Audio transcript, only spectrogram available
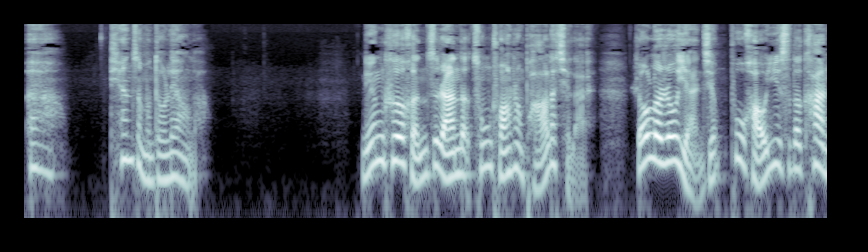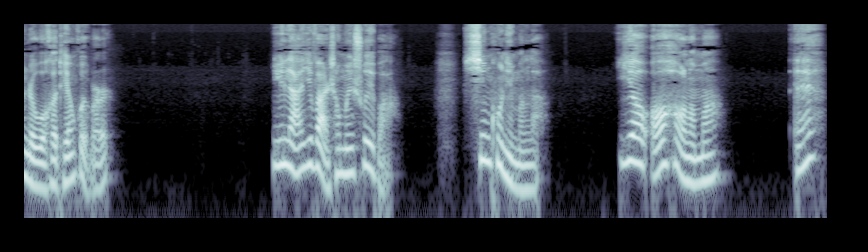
哎呀，天怎么都亮了？宁珂很自然的从床上爬了起来，揉了揉眼睛，不好意思的看着我和田慧文。你俩一晚上没睡吧？辛苦你们了。药熬好了吗？哎。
